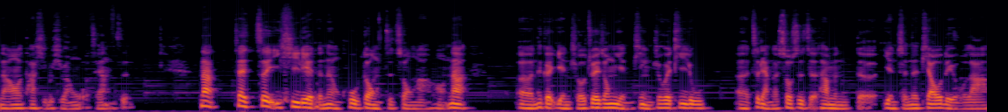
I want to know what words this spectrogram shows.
然后他喜不喜欢我这样子。那在这一系列的那种互动之中啊，哦，那呃那个眼球追踪眼镜就会记录呃这两个受试者他们的眼神的交流啦，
